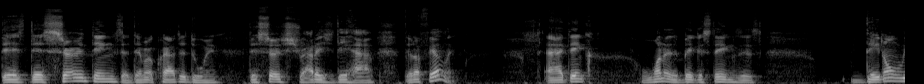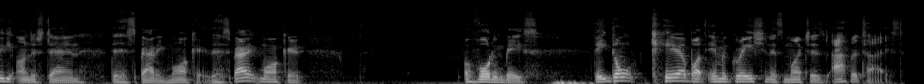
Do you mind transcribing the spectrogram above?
there's there's certain things that Democrats are doing. There's certain strategies they have that are failing, and I think one of the biggest things is they don't really understand the Hispanic market. The Hispanic market, a voting base, they don't care about immigration as much as advertised.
